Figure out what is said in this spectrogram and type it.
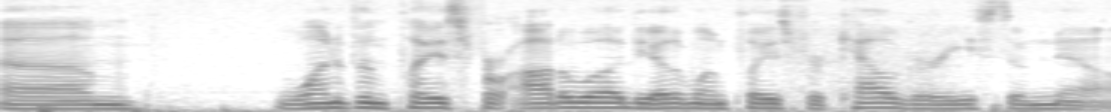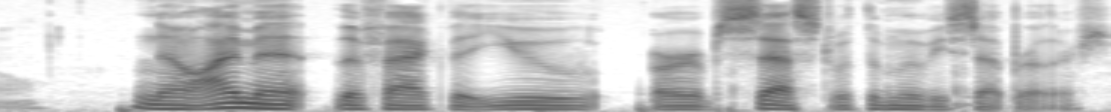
Um, one of them plays for Ottawa, the other one plays for Calgary, so no. No, I meant the fact that you are obsessed with the movie Step Brothers.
